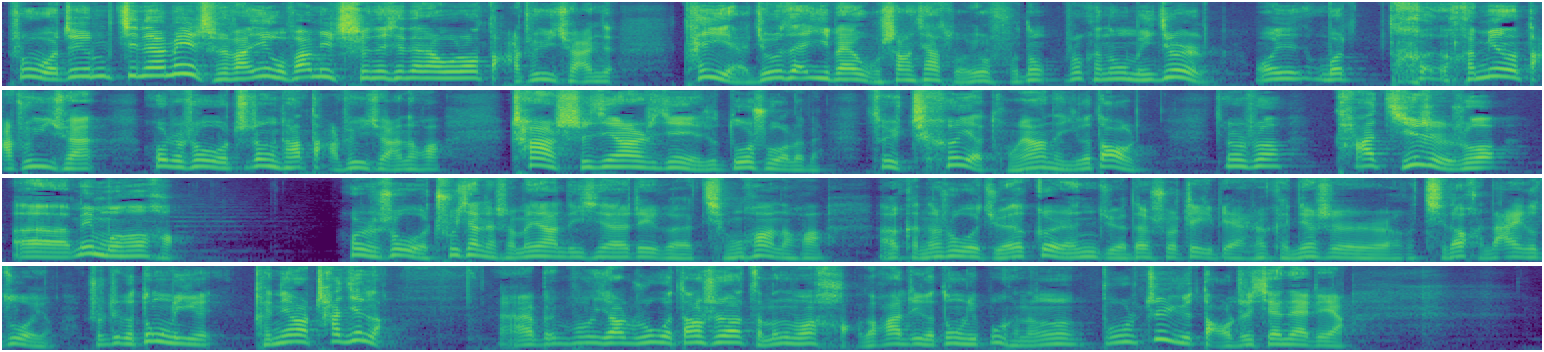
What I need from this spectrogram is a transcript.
说我这今天没吃饭，一口饭没吃呢，现在让我让我打出一拳去，他也就在一百五上下左右浮动。说可能我没劲儿了，我我狠狠命的打出一拳，或者说我正常打出一拳的话，差十斤二十斤也就多说了呗。所以车也同样的一个道理，就是说它即使说呃没磨合好，或者说我出现了什么样的一些这个情况的话啊、可能说我觉得个人觉得说这一点上肯定是起到很大一个作用，说这个动力肯定要差劲了。啊，不不要，如果当时要怎么怎么好的话，这个动力不可能不至于导致现在这样。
